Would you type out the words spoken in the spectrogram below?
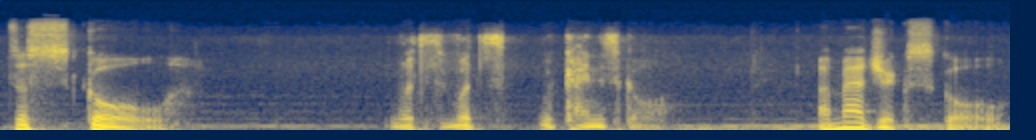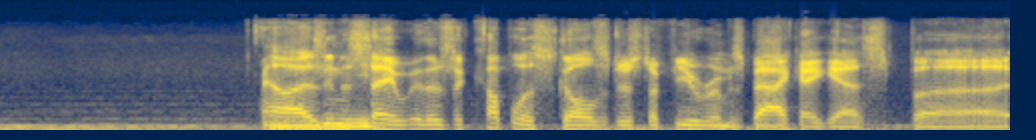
It's a skull, What's what's what kind of skull? a magic skull. Uh, I was gonna say well, there's a couple of skulls just a few rooms back, I guess, but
